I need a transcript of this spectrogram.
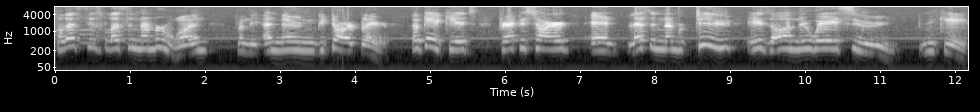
So that's just lesson number one from the unknown guitar player. Okay, kids, practice hard, and lesson number two is on their way soon. Okay.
